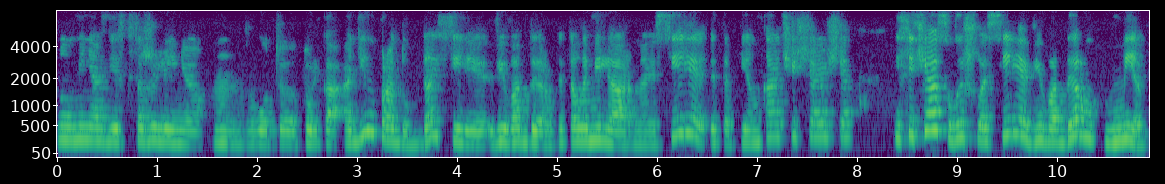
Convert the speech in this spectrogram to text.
но у меня здесь, к сожалению, вот э, только один продукт, да, серии Vivaderm, это ламеллярная серия, это пенка очищающая, и сейчас вышла серия Vivaderm Med,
